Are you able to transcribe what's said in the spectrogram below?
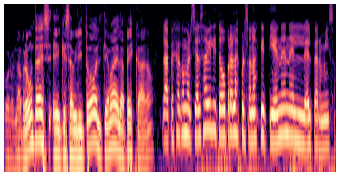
Bueno, la pregunta es eh, que se habilitó el tema de la pesca, ¿no? La pesca comercial se habilitó para las personas que tienen el, el permiso.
